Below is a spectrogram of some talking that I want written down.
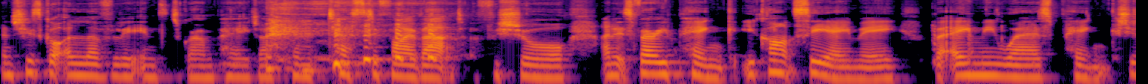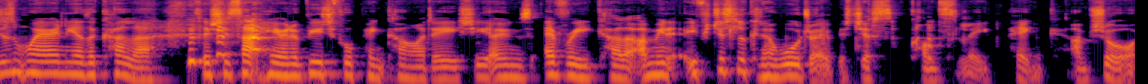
And she's got a lovely Instagram page. I can testify that for sure. And it's very pink. You can't see Amy, but Amy wears pink. She doesn't wear any other colour. So she's sat here in a beautiful pink cardi. She owns every colour. I mean, if you just look in her wardrobe, it's just constantly pink, I'm sure.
